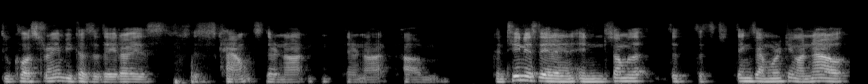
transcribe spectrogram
do clustering because the data is is counts. They're not they're not um, continuous data. In, in some of the, the, the things I'm working on now,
